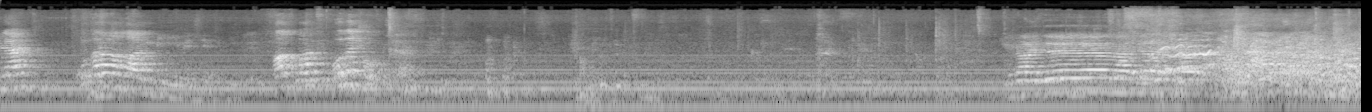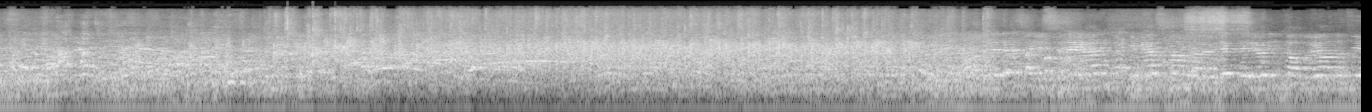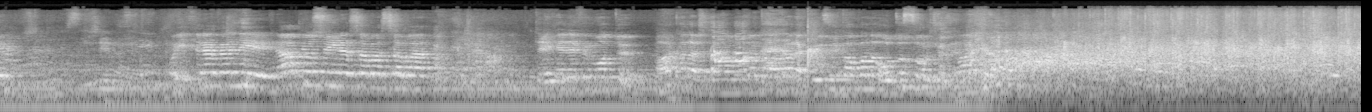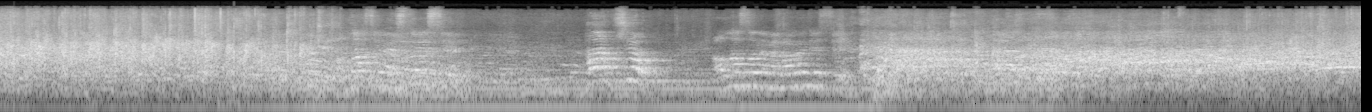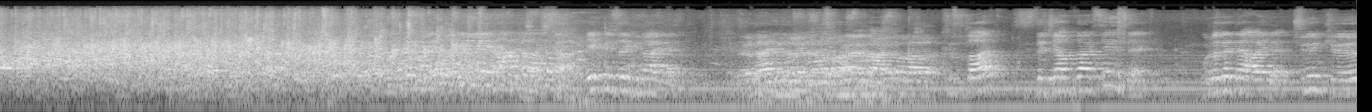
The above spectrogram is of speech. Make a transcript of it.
Bülent? O da Allah'ın bir nimeti. Bak bak, o da çok güzel. Günaydın arkadaşlar. Neden size sabah? Tek hedefim ODTÜ. Arkadaş tamamına kalkarak gözü kapalı 30 soru çözer. Allah sana ıslah etsin. Ha şu. Allah sana merhamet etsin. Arkadaşlar hepinize günaydın. Kızlar siz de. Burada da ayrı. Çünkü...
